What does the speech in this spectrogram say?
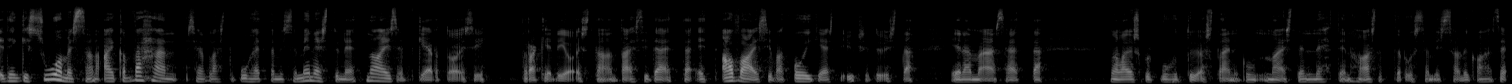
etenkin Suomessa on aika vähän sellaista puhetta, missä menestyneet naiset kertoisi tragedioistaan tai sitä, että, että avaisivat oikeasti yksityistä elämäänsä, että me ollaan joskus puhuttu jostain niin naisten lehten haastatteluissa, missä olikohan se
